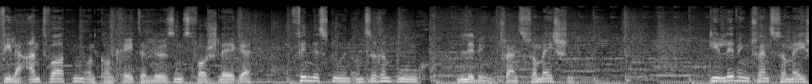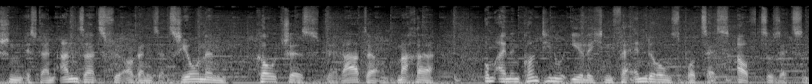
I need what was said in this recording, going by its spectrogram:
Viele Antworten und konkrete Lösungsvorschläge findest du in unserem Buch Living Transformation. Die Living Transformation ist ein Ansatz für Organisationen, Coaches, Berater und Macher, um einen kontinuierlichen Veränderungsprozess aufzusetzen.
